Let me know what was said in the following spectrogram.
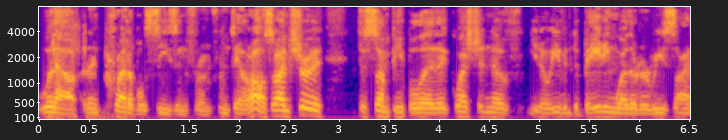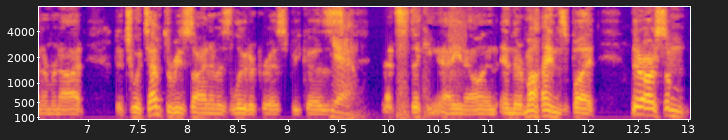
without an incredible season from from Taylor Hall. So I'm sure to some people, uh, the question of you know even debating whether to re-sign him or not, to, to attempt to re-sign him is ludicrous because yeah, that's sticking, uh, you know, in, in their minds. But there are some,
